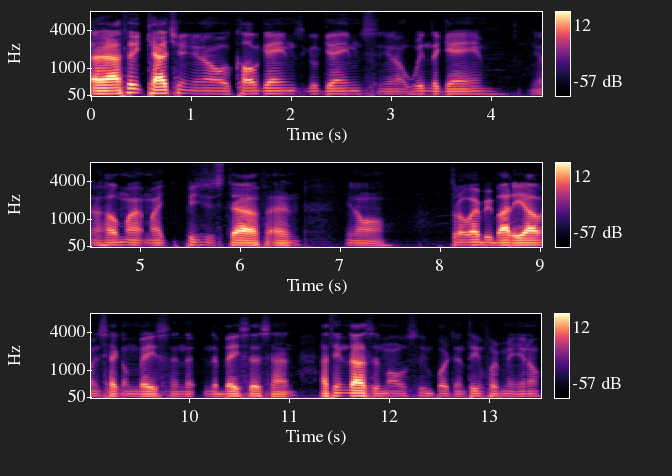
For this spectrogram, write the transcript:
Uh, I think catching, you know, call games, good games, you know, win the game, you know, help my my pitching staff, and you know, throw everybody out in second base in the in the bases, and I think that's the most important thing for me, you know.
